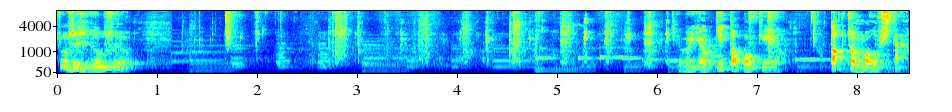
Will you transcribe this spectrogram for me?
소시지는 없어요. 이번 엽기 떡볶이에요. 떡 좀 먹읍시다.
